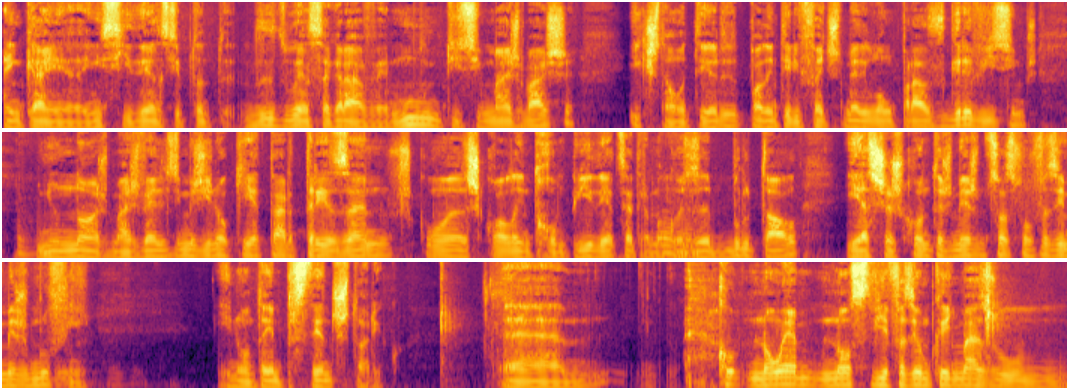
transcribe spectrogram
em quem a incidência, portanto, de doença grave é muitíssimo mais baixa e que estão a ter, podem ter efeitos de médio e longo prazo gravíssimos. Nenhum de nós, mais velhos, imagina o que é estar três anos com a escola interrompida, etc. Uma coisa brutal e essas contas mesmo só se vão fazer mesmo no fim. E não tem precedente histórico. Co- não, é, não se devia fazer um bocadinho mais o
